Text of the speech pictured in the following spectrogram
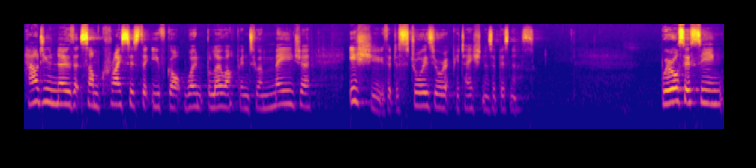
How do you know that some crisis that you've got won't blow up into a major issue that destroys your reputation as a business? We're also seeing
